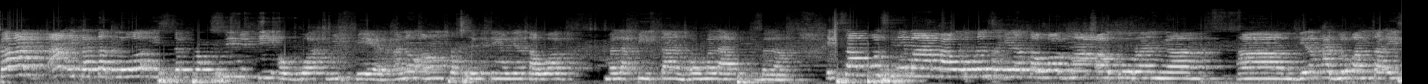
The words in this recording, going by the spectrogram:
Kag ang ikatatlo is the proximity of what we fear. Ano ang proximity yung ginatawag? Malapitan o malapit ba lang. Example, sini mga kauturan sa ginatawag mga kauturan nga um, ginakadlukan ta is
